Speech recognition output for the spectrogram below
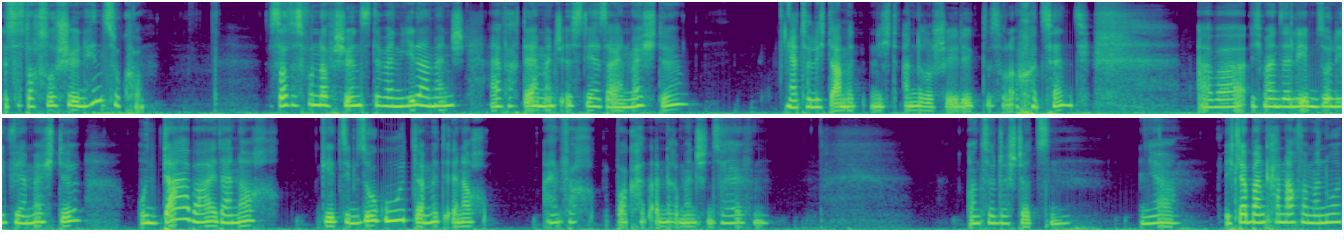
ist es doch so schön hinzukommen. Das ist doch das Wunderschönste, wenn jeder Mensch einfach der Mensch ist, der sein möchte. Natürlich damit nicht andere schädigt, das ist 100 Prozent. Aber ich meine, sein Leben so lieb, wie er möchte. Und dabei dann noch geht es ihm so gut, damit er noch einfach Bock hat, andere Menschen zu helfen und zu unterstützen. Ja, ich glaube, man kann auch, wenn man nur,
